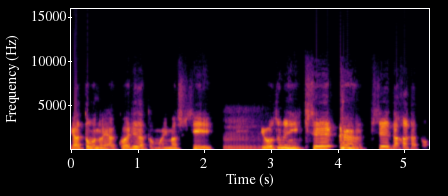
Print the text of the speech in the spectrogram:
野党の役割だと思いますし、うん。要するに規制、規制打破だと。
